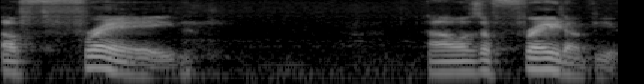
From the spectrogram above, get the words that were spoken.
afraid. I was afraid of you.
